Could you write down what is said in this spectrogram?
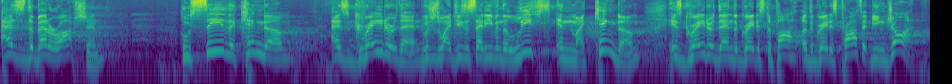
as the better option, who see the kingdom as greater than, which is why Jesus said, even the least in my kingdom is greater than the greatest, apo- uh, the greatest prophet being John.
